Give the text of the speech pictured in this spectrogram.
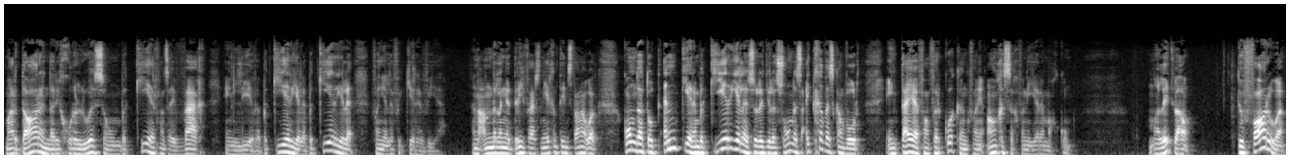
maar daarin dat die goddelose hom bekeer van sy weg en lewe. Bekeer julle, bekeer julle van julle verkeerde weë. In Handelinge 3 vers 19 staan daar ook: Kom dat tot inkeer en bekeer julle sodat julle sondes uitgewis kan word en tye van verkoeking van die aangesig van die Here mag kom. Maar let wel, toe Farao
